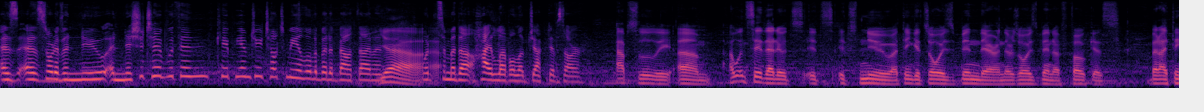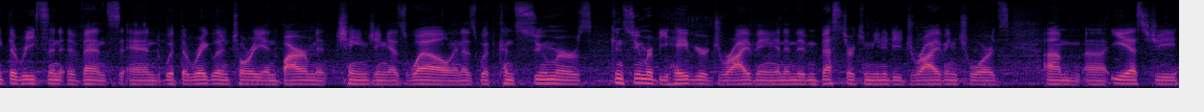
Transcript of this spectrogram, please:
as, as sort of a new initiative within KPMG. Talk to me a little bit about that and yeah. what some of the high level objectives are. Absolutely. Um, I wouldn't say that it's, it's, it's new. I think it's always been there and there's always been a focus. But I think the recent events and with the regulatory environment changing as well, and as with consumers, consumer behavior driving, and in the investor community driving towards um, uh, ESG,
